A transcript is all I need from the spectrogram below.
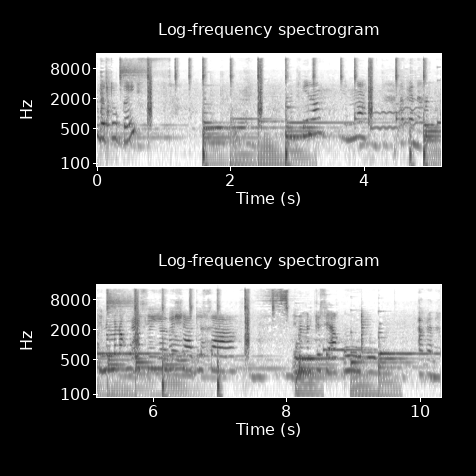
na ba to, guys? Okay lang. Yun na. Aka na. Hindi naman ako kasi masyado sa... Hindi naman kasi ako... Aka na.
